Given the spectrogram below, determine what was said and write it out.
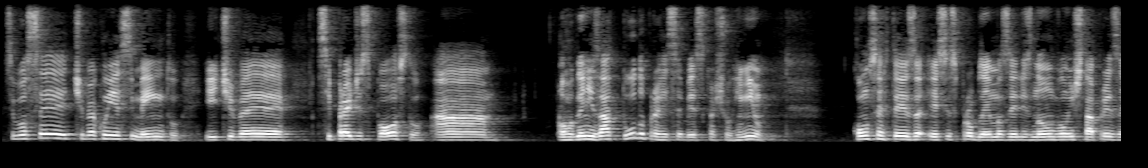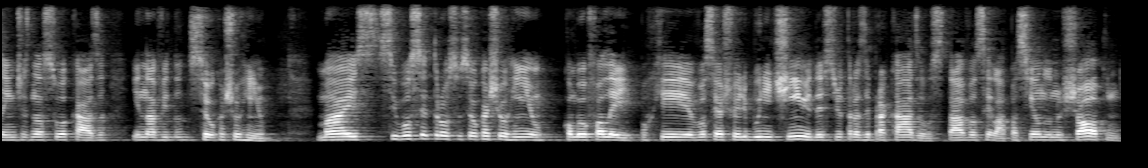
Se você tiver conhecimento e tiver se predisposto a organizar tudo para receber esse cachorrinho, com certeza esses problemas eles não vão estar presentes na sua casa e na vida do seu cachorrinho. Mas se você trouxe o seu cachorrinho, como eu falei, porque você achou ele bonitinho e decidiu trazer para casa, você estava, sei lá, passeando no shopping,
